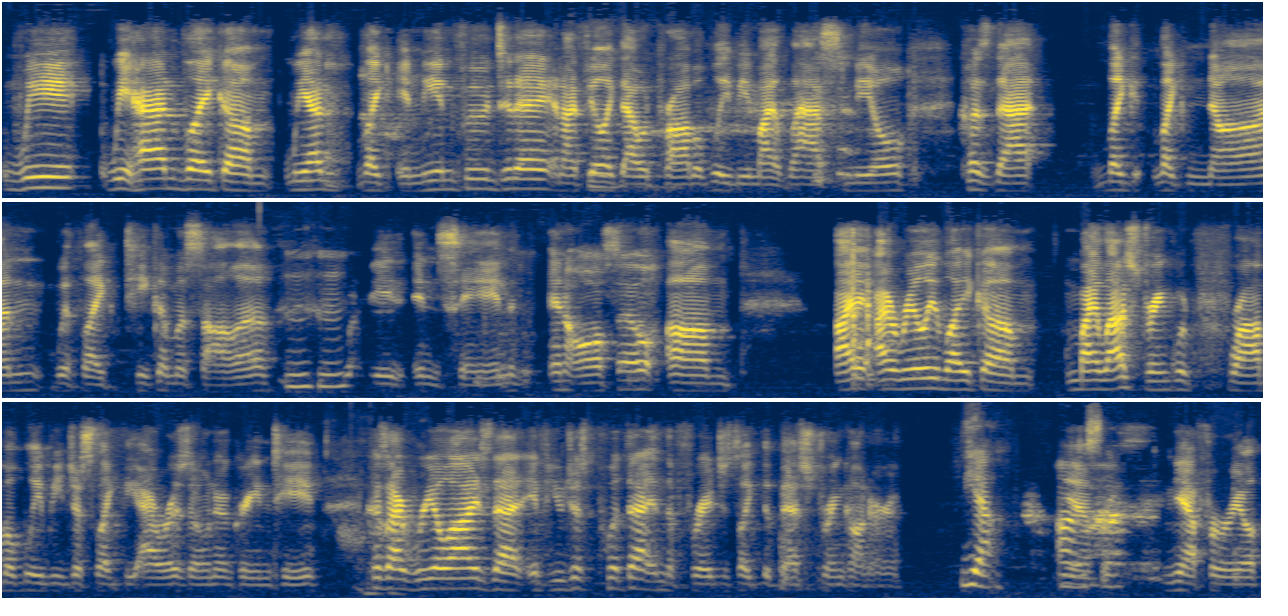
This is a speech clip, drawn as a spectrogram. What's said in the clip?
we we had like um we had like Indian food today and I feel like that would probably be my last meal cuz that like like naan with like tikka masala hmm would be insane. And also um I I really like um my last drink would probably be just like the Arizona green tea cuz I realized that if you just put that in the fridge it's like the best drink on earth. Yeah. Honestly. Yeah, for real.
